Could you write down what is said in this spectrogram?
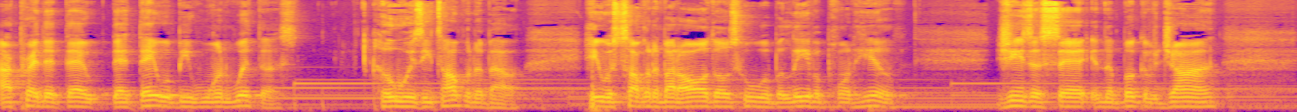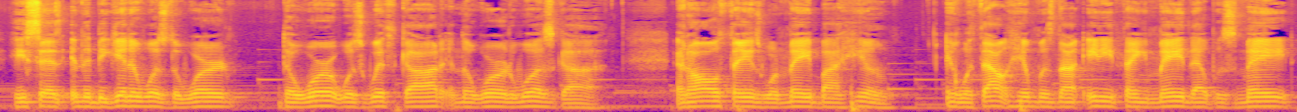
I pray that they, that they will be one with us. Who is he talking about? He was talking about all those who will believe upon him. Jesus said in the book of John, he says, In the beginning was the Word, the Word was with God, and the Word was God. And all things were made by him. And without him was not anything made that was made,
